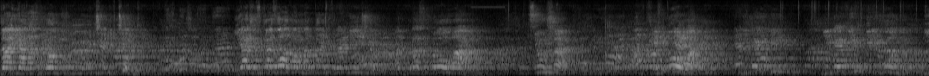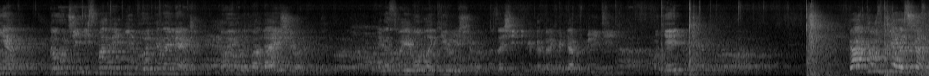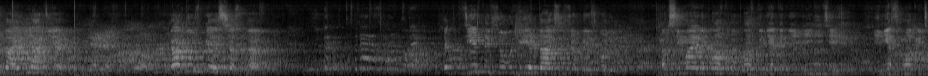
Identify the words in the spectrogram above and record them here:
Да, я развернут, но ну вы что, девчонки? Я же сказал вам на той стороне еще, от простого. Ксюша, от простого. Никаких, никаких переводов нет. Научитесь смотреть не только на мяч, но и на нападающего, и на своего блокирующего, на защитника, который хотя бы впереди. Окей? Как ты успела сейчас сюда, Илья, где? сейчас сюда. Так, куда так здесь ты все в игре, так же все происходит. Максимально просто, вы просто это не видите и не смотрите.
